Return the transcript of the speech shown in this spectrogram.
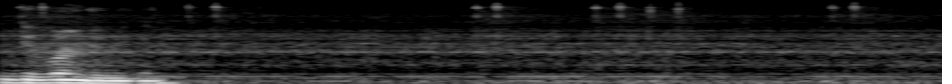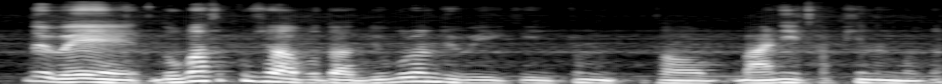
뉴브런즈 위기. 근데 왜 노바스코샤보다 뉴브런즈 위기 좀더 많이 잡히는 거죠?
